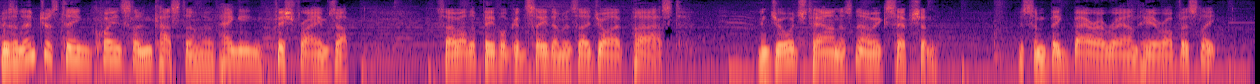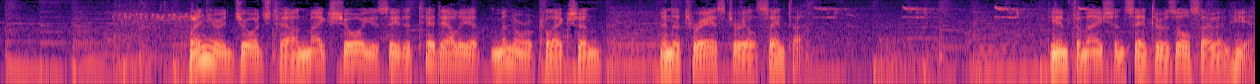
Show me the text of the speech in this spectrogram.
There's an interesting Queensland custom of hanging fish frames up so other people can see them as they drive past. And Georgetown is no exception. There's some big barra around here, obviously. When you're in Georgetown, make sure you see the Ted Elliott Mineral Collection and the Terrestrial Centre. The Information Centre is also in here.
